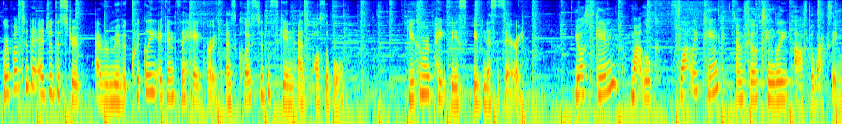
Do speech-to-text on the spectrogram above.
Grip onto the edge of the strip and remove it quickly against the hair growth as close to the skin as possible. You can repeat this if necessary. Your skin might look slightly pink and feel tingly after waxing.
